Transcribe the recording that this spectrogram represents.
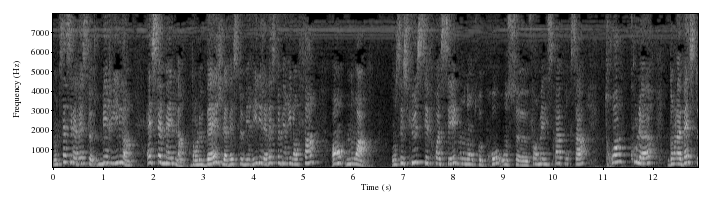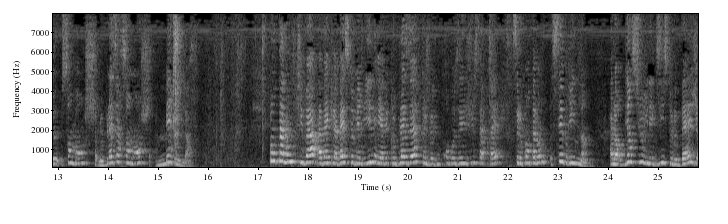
donc ça c'est la veste Meryl. SML dans le beige, la veste Meryl, et la veste Meryl enfin en noir. On s'excuse, c'est froissé, mais on est entre pros, on se formalise pas pour ça. Trois couleurs dans la veste sans manches, le blazer sans manches Meryl. Pantalon qui va avec la veste Meryl et avec le blazer que je vais vous proposer juste après, c'est le pantalon Séverine. Alors bien sûr, il existe le beige,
